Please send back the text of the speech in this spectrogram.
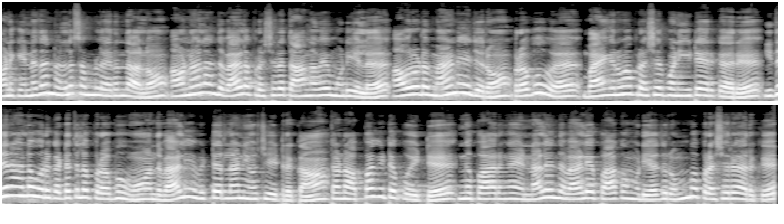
அவனுக்கு என்னதான் நல்ல சம்பளம் இருந்தாலும் அவனால அந்த வேலை ப்ரெஷரை தாங்கவே முடியல. அவரோட மேனேஜரும் பிரபுவை பயங்கரமா ப்ரெஷர் பண்ணிக்கிட்டே இருக்காரு. இதனால ஒரு கட்டத்துல பிரபுவும் அந்த வேலையை விட்டுறலாம்னு யோசிச்சுட்டு இருக்கான். தன்னோட அப்பா கிட்ட போயிட்டு இங்க பாருங்க என்னால இந்த வேலையை பார்க்க முடியாது ரொம்ப ப்ரெஷரா இருக்கு.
